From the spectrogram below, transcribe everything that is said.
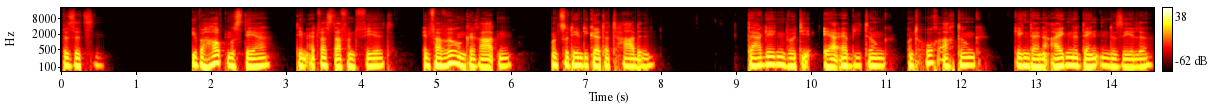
besitzen. Überhaupt muss der, dem etwas davon fehlt, in Verwirrung geraten und zu dem die Götter tadeln. Dagegen wird die Ehrerbietung und Hochachtung gegen deine eigene denkende Seele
